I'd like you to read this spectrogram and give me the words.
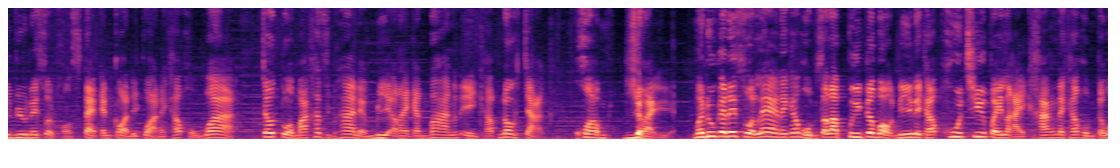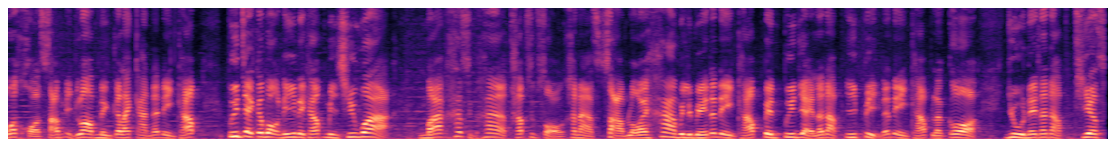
รีวิวในส่วนของสเตตกันก่อนดีกว่านะครับผมว่าเจ้าตัวมาร์ค55เนี่ยมีอะไรกันบ้างนั่นเองครับ นอกจากความใหญ่ มาดูกันในส่วนแรกนะครับผมสำหรับปืนกระบอกนี้นะครับพูดชื่อไปหลายครั้งนะครับผมแต่ว่าขอซ้ำอีกรอบหนึ่งก็แล้วกันนั่นเองครับปืนใหญ่กระบอกนี้นะครับมีชื่อว่า มาร์ค 55 ทับ 12 ขนาด 305มิลลิเมตรนั่นเองครับ เป็นปืนใหญ่ระดับอีพิกนั่นเองครับ แล้วก็อยู่ในระดับเทียร์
